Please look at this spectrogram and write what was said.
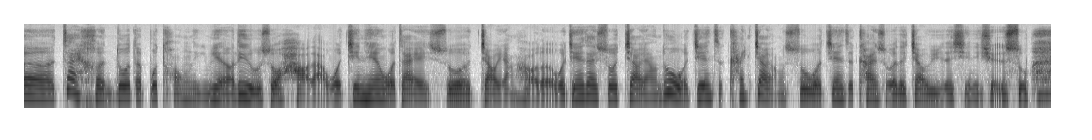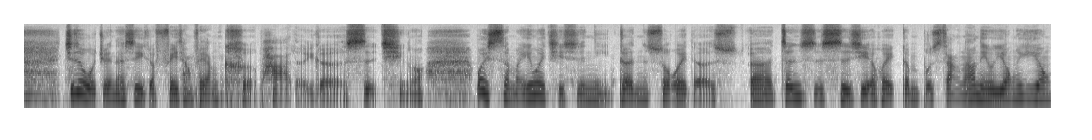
呃，在很多的不同里面哦，例如说，好啦，我今天我在说教养好了，我今天在说教养。如果我今天只看教养书，我今天只看所谓的教育的心理学的书，其实我觉得那是一个非常非常可怕的一个事情哦。为什么？因为其实你跟所谓的呃真实世界会跟不上，然后你容易用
